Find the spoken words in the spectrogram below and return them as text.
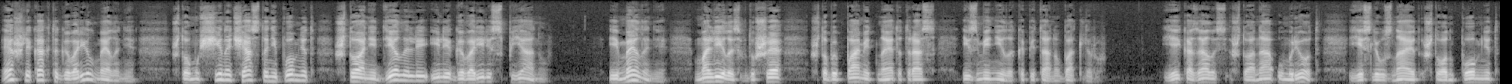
Эшли как-то говорил Мелани, что мужчины часто не помнят, что они делали или говорили с пьяну. И Мелани молилась в душе, чтобы память на этот раз изменила капитану Батлеру. Ей казалось, что она умрет, если узнает, что он помнит,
